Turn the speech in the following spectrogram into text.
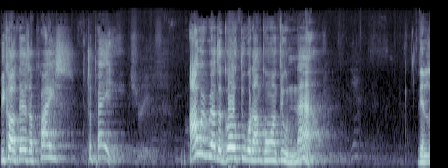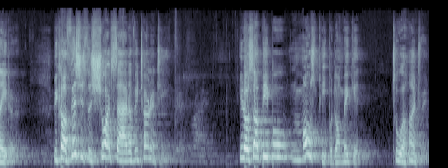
because there's a price to pay. I would rather go through what I'm going through now than later. Because this is the short side of eternity. You know, some people, most people don't make it to 100.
